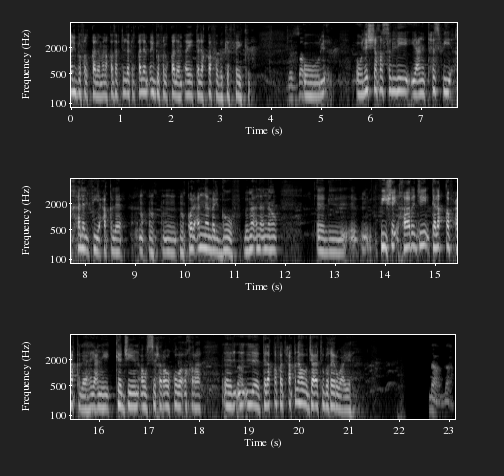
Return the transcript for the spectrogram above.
القف القلم. أنا قذفت لك القلم القف القلم أي تلقفه بكفيك. بالضبط. وللشخص اللي يعني تحس في خلل في عقله نقول عنه ملقوف بمعنى أنه في شيء خارجي تلقف عقله يعني كجين أو سحر أو قوة أخرى تلقفت عقله وجعلته بغير وعيه. نعم نعم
